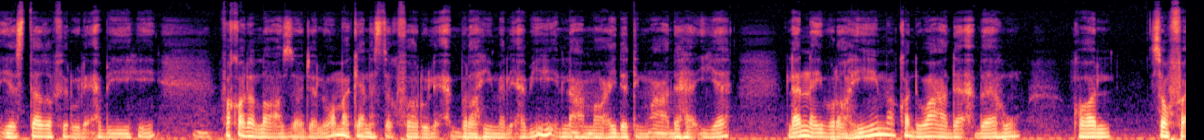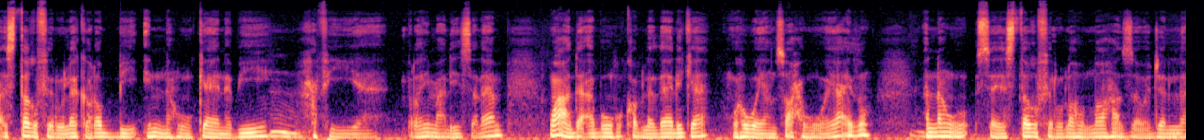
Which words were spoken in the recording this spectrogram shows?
يستغفر لأبيه. فقال الله عز وجل وما كان استغفار لإبراهيم لأبيه إلا عن موعدة وعدها إياه لأن إبراهيم قد وعد أباه. قال سوف أستغفر لك ربي إنه كان بي حفيا. إبراهيم عليه السلام وعد أبوه قبل ذلك وهو ينصحه ويعظه أنه سيستغفر له الله عز وجل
